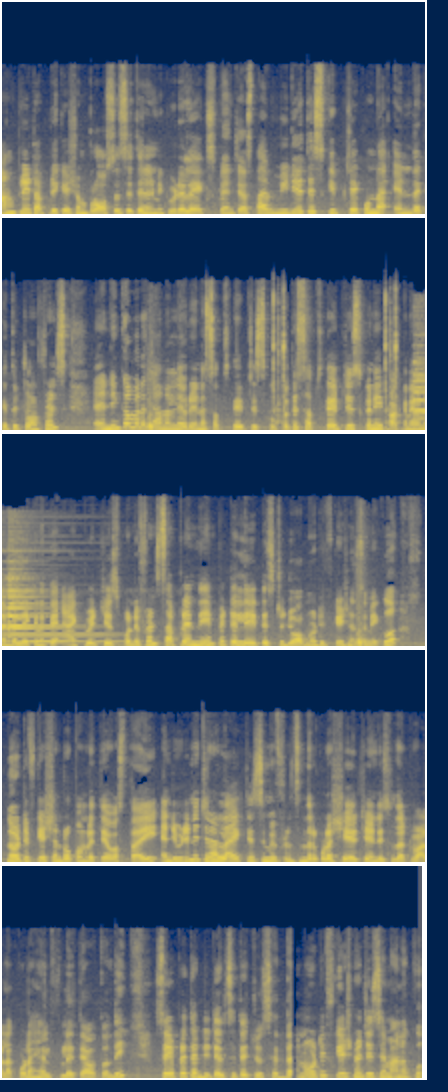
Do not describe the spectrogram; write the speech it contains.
కంప్లీట్ అప్లికేషన్ ప్రాసెస్ అయితే నేను మీకు వీడియోలో ఎక్స్ప్లెయిన్ చేస్తాను వీడియో అయితే స్కిప్ చేయకుండా ఎండ్ దాకా అయితే చూడండి ఫ్రెండ్స్ అండ్ ఇంకా మన ఛానల్ని ఎవరైనా సబ్స్క్రైబ్ చేసుకోకపోతే సబ్స్క్రైబ్ చేసుకుని పక్కనే ఉన్న బెల్లైకన్ అయితే యాక్టివేట్ చేసుకోండి ఫ్రెండ్స్ అప్పుడే నేను పెట్టే లేటెస్ట్ జాబ్ నోటిఫికేషన్స్ మీకు నోటిఫికేషన్ రూపంలో అయితే వస్తాయి. అండ్ వీడియో నచ్చిన లైక్ చేసి మీ ఫ్రెండ్స్ అందరూ కూడా షేర్ చేయండి సో దట్ వాళ్ళకి కూడా హెల్ప్ఫుల్ అయితే అవుతుంది. సో ఎప్పుడైతే డీటెయిల్స్ అయితే చూసేద్దాం నోటిఫికేషన్ వచ్చేసి మనకు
